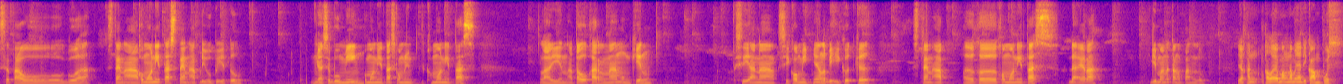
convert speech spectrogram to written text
Setahu gua stand up komunitas stand up di UPI itu nggak se-booming. Komunitas komun- komunitas lain. Atau karena mungkin si anak si komiknya lebih ikut ke stand up eh, ke komunitas daerah. Gimana tanggapan lu Ya kan kalau emang namanya di kampus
